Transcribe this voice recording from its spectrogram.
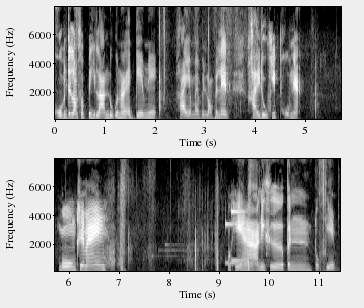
ผมจะลองสปีดรันดูกันนะไอเกมนี้ ใครยังไม่ไปลองไปเล่น ใครดูคลิปผมเนี่ย งงใช่ไหม โอเคฮะอันนี้คือเป็นตัวเกมจ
